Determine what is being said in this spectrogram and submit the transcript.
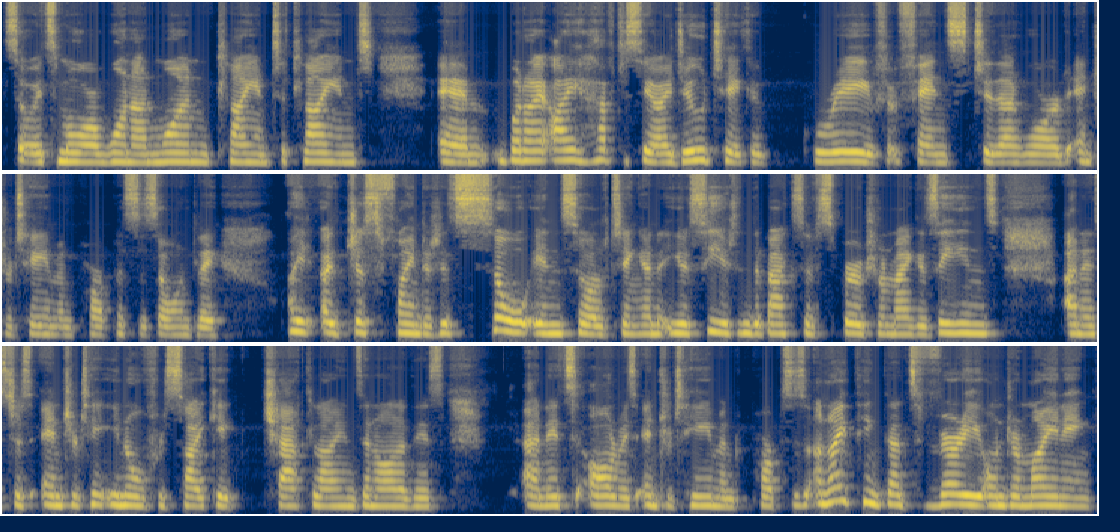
So it's more one-on-one, client to client. Um, but I, I have to say, I do take a grave offense to that word entertainment purposes only. I, I, just find it it's so insulting and you see it in the backs of spiritual magazines and it's just entertain you know for psychic chat lines and all of this and it's always entertainment purposes. And I think that's very undermining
